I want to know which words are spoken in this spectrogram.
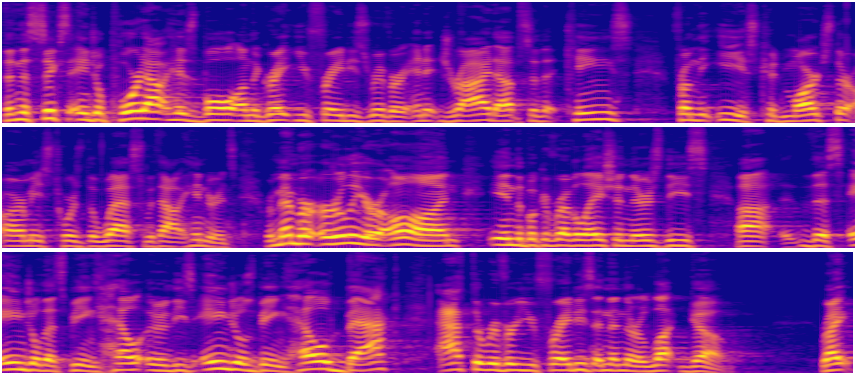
Then the sixth angel poured out his bowl on the great Euphrates River, and it dried up so that kings from the east could march their armies towards the west without hindrance. Remember earlier on in the book of Revelation, there's these, uh, this angel that's being held, or these angels being held back at the river Euphrates, and then they're let go. Right?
